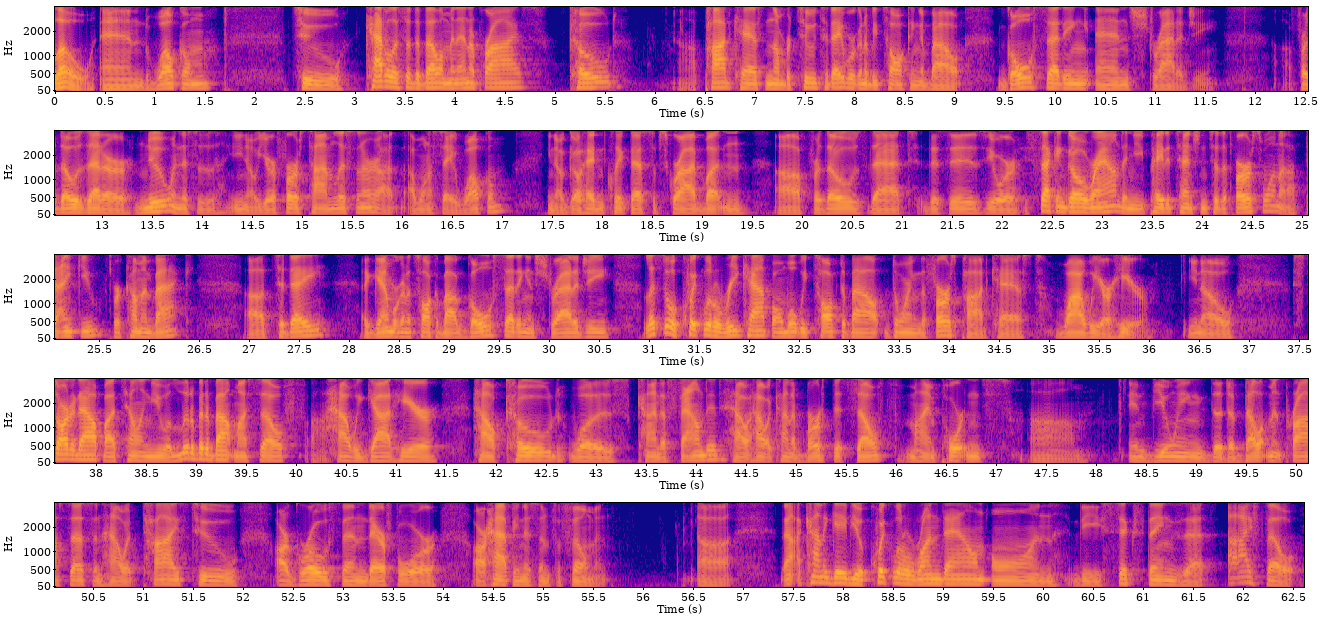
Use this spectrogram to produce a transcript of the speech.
Hello, and welcome to Catalyst of Development Enterprise Code, uh, podcast number two. Today, we're going to be talking about goal setting and strategy. Uh, for those that are new, and this is you know your first time listener, I, I want to say welcome. You know, go ahead and click that subscribe button. Uh, for those that this is your second go around and you paid attention to the first one, uh, thank you for coming back. Uh, today, Again, we're going to talk about goal setting and strategy. Let's do a quick little recap on what we talked about during the first podcast, why we are here. You know, started out by telling you a little bit about myself, uh, how we got here, how code was kind of founded, how, how it kind of birthed itself, my importance um, in viewing the development process and how it ties to our growth and therefore our happiness and fulfillment. Uh, now, I kind of gave you a quick little rundown on the six things that I felt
